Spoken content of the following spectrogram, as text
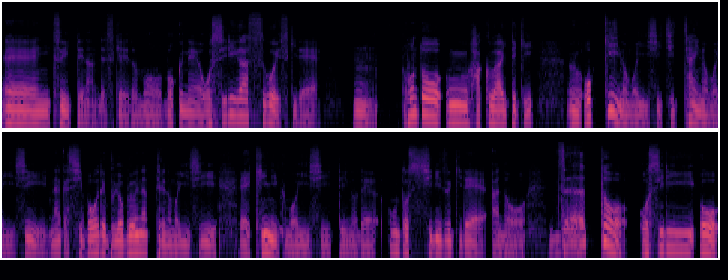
えーについてなんですけれども、僕ね、お尻がすごい好きで、うん、本当、うん、博愛的。うん、大きいのもいいし、ちっちゃいのもいいし、なんか脂肪でブヨブヨになってるのもいいし、えー筋肉もいいしっていうので、本当尻好きで、あの、ずっとお尻を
